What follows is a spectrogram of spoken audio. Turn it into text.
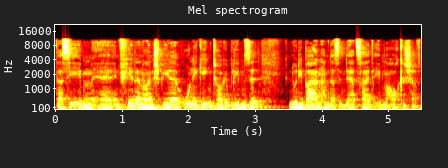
dass sie eben äh, in vier der neun Spiele ohne Gegentor geblieben sind. Nur die Bayern haben das in der Zeit eben auch geschafft.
